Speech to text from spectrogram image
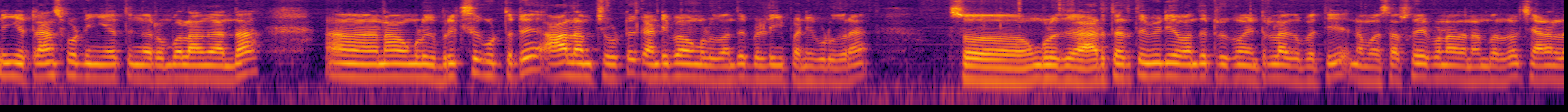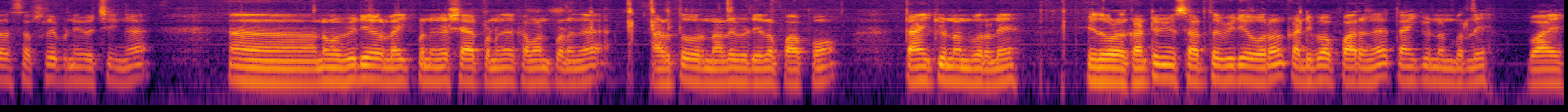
நீங்கள் டிரான்ஸ்போர்ட் நீங்கள் ஏற்றுங்க ரொம்ப லாங்காக இருந்தால் நான் உங்களுக்கு பிரிக்ஸு கொடுத்துட்டு ஆள் அமுச்சு விட்டு கண்டிப்பாக உங்களுக்கு வந்து பில்டிங் பண்ணி கொடுக்குறேன். ஸோ உங்களுக்கு அடுத்தடுத்த வீடியோ வந்துட்டுருக்கோம் இன்டர்லாக்கை பற்றி நம்ம சப்ஸ்கிரைப் பண்ணாத நண்பர்கள் சேனலை சப்ஸ்கிரைப் பண்ணி வச்சுங்க. நம்ம வீடியோ லைக் பண்ணுங்கள் ஷேர் பண்ணுங்கள் கமெண்ட் பண்ணுங்கள் அடுத்த ஒரு நல்ல வீடியோவில் பார்ப்போம். தேங்க்யூ நண்பர்களே. இதோட கண்டினியூஸ் அடுத்த வீடியோ வரும். கண்டிப்பாக பாருங்கள் தேங்க்யூ நண்பர்களே. பாய்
